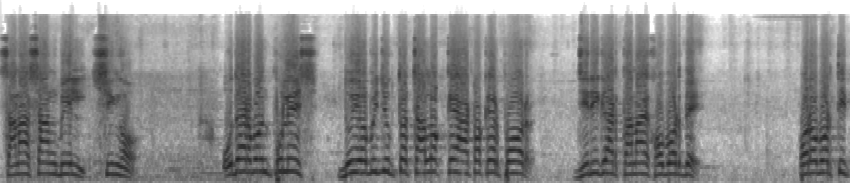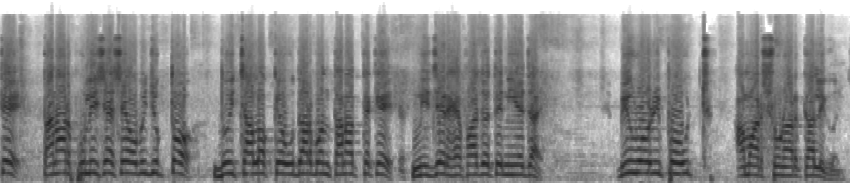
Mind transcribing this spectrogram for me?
সানাসাং বিল সিংহ। উদারবন্দ পুলিশ দুই অভিযুক্ত চালককে আটকের পর জিরিগার থানায় খবর দেয় পরবর্তীতে থানার পুলিশ এসে অভিযুক্ত দুই চালককে উদারবন থানার থেকে নিজের হেফাজতে নিয়ে যায়। ব্যুরো রিপোর্ট, আমার সোনার কালীগঞ্জ।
